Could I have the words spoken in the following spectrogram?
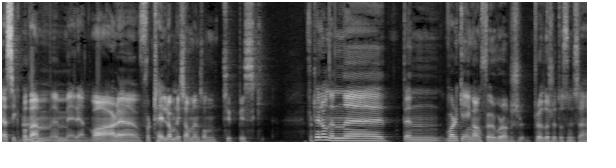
Jeg er sikker på at det er mer igjen. Hva er det Fortell om liksom en sånn typisk Fortell om den, øh, den Var det ikke en gang før hvor du hadde prøvd å slutte å snuse?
